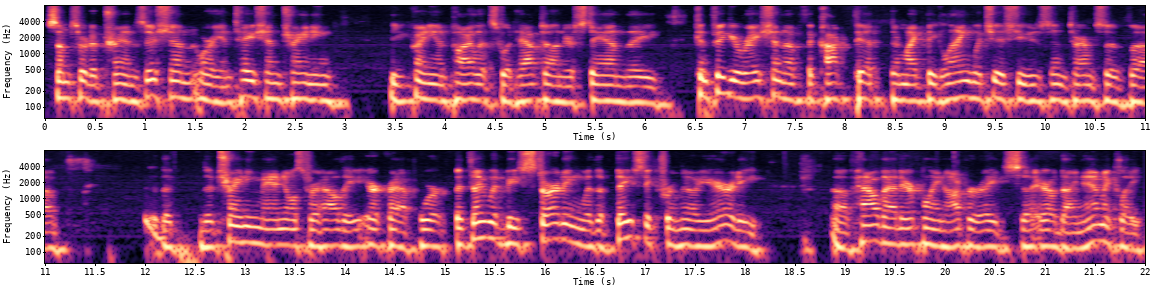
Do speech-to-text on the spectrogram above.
some sort of transition orientation training. The Ukrainian pilots would have to understand the configuration of the cockpit. There might be language issues in terms of uh, the, the training manuals for how the aircraft work, but they would be starting with a basic familiarity of how that airplane operates uh, aerodynamically.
